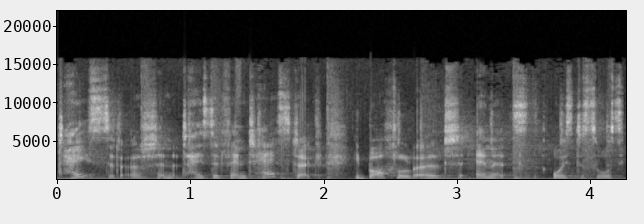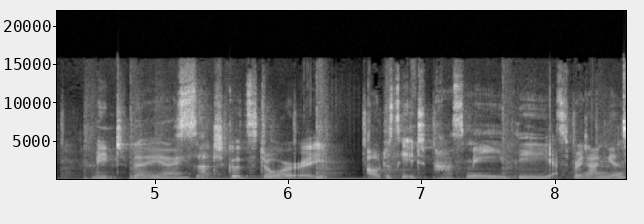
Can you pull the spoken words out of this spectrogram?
Tasted it, and it tasted fantastic. He bottled it, and it's oyster sauce. Meant to be, eh? Such a good story. I'll just get you to pass me the spring onions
